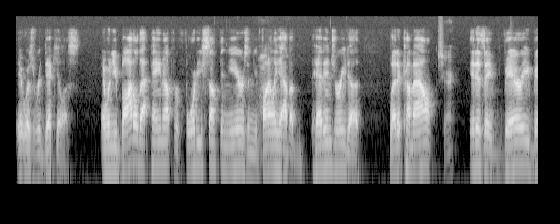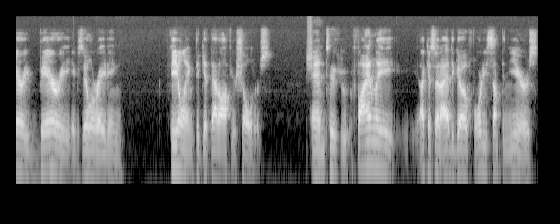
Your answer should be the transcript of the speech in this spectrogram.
it was ridiculous. And when you bottle that pain up for 40 something years and you Wow. finally have a head injury to let it come out, Sure. it is a very, very, very exhilarating feeling to get that off your shoulders Sure. and to finally, like I said, I had to go 40 something years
